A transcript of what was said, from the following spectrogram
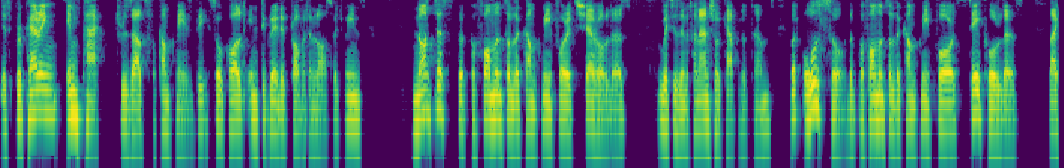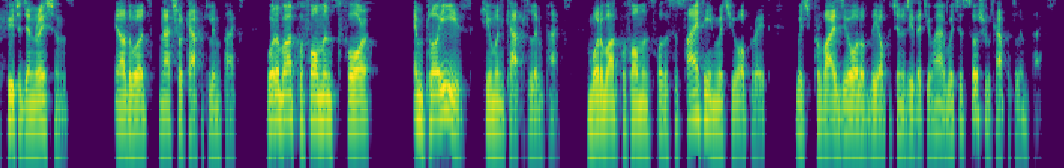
is preparing impact results for companies, the so-called integrated profit and loss, which means not just the performance of the company for its shareholders, which is in financial capital terms, but also the performance of the company for stakeholders like future generations. In other words, natural capital impacts. What about performance for employees, human capital impacts? What about performance for the society in which you operate, which provides you all of the opportunity that you have, which is social capital impacts?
